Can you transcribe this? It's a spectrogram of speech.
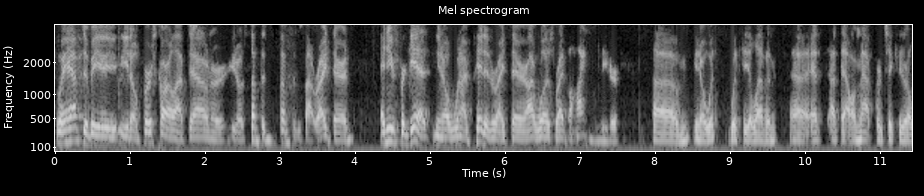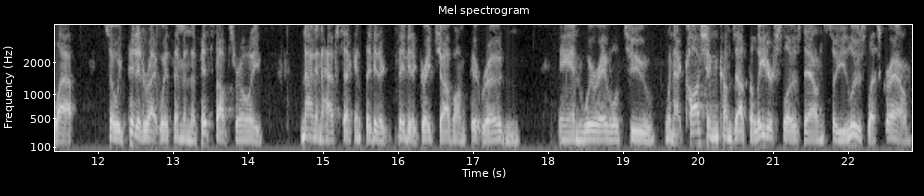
We have to be. You know, first car lap down, or you know, something something's not right there." And, and you forget, you know, when I pitted right there, I was right behind the leader. Um, you know, with with the 11 uh, at, at that on that particular lap. So we pitted right with them, and the pit stops were only nine and a half seconds. They did a they did a great job on pit road, and and we were able to when that caution comes out, the leader slows down, so you lose less ground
